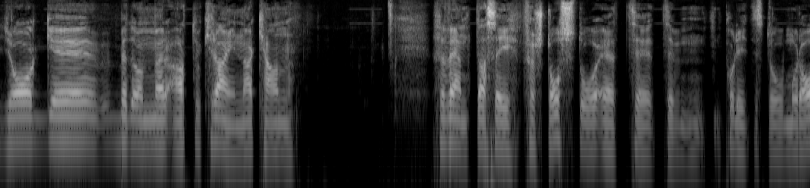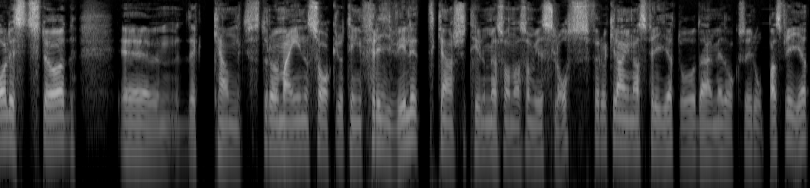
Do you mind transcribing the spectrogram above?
Jag eh, bedömer att Ukraina kan förvänta sig förstås då ett, ett eh, politiskt och moraliskt stöd. Eh, det kan strömma in saker och ting frivilligt, kanske till och med sådana som vill slåss för Ukrainas frihet och därmed också Europas frihet.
